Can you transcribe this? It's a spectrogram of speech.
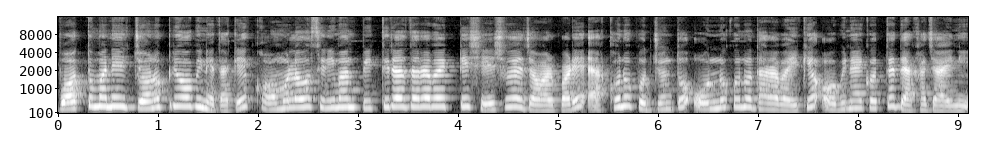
বর্তমানে জনপ্রিয় অভিনেতাকে কমলা ও শ্রীমান পৃথ্বীরাজ ধারাবাহিকটি শেষ হয়ে যাওয়ার পরে এখনও পর্যন্ত অন্য কোনো ধারাবাহিকে অভিনয় করতে দেখা যায়নি।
